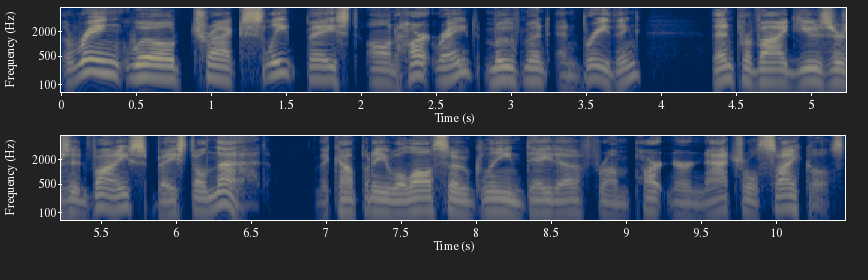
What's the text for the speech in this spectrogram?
the ring will track sleep based on heart rate, movement, and breathing, then provide users advice based on that. The company will also glean data from partner Natural Cycles,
